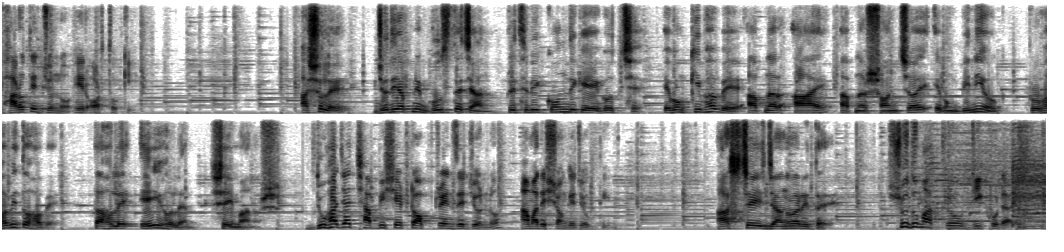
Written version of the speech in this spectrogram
ভারতের জন্য এর অর্থ কী। আসলে যদি আপনি বুঝতে চান পৃথিবী কোন দিকে এগোচ্ছে এবং কীভাবে আপনার আয় আপনার সঞ্চয় এবং বিনিয়োগ প্রভাবিত হবে তাহলে এই হলেন সেই মানুষ। দু হাজার ছাব্বিশের টপ ট্রেন্ডসের জন্য আমাদের সঙ্গে যোগ দিন। আসছে এই জানুয়ারিতে। শুধুমাত্র ডিকোডারে।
